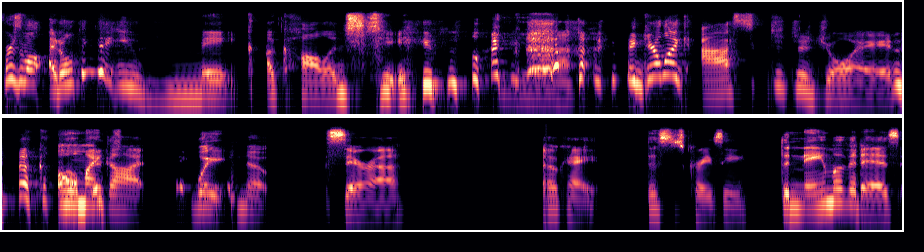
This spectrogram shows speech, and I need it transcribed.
first of all, I don't think that you make a college team. like, Yeah. I think you're like asked to join. Oh my God. Wait, no, Sarah. Okay, this is crazy. The name of it is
